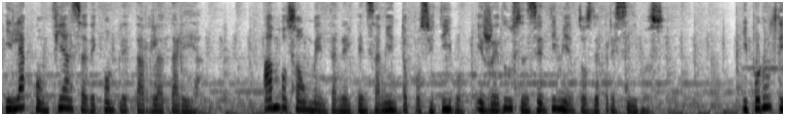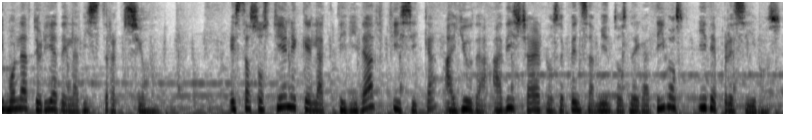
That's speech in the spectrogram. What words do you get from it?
y la confianza de completar la tarea. Ambos aumentan el pensamiento positivo y reducen sentimientos depresivos. Y por último, la teoría de la distracción. Esta sostiene que la actividad física ayuda a distraernos de pensamientos negativos y depresivos.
